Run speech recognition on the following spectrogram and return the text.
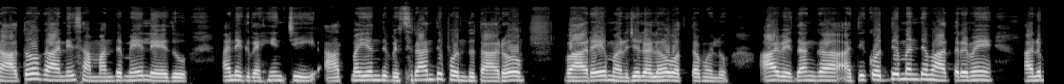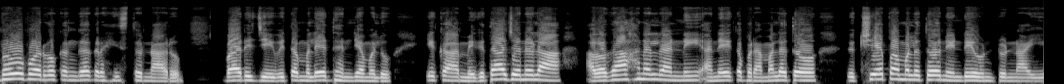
నాతో గాని సంబంధమే లేదు అని గ్రహించి ఆత్మయందు విశ్రాంతి పొందుతారో వారే మనుజులలో ఉత్తములు. ఆ విధంగా అతి కొద్ది మంది మాత్రమే అనుభవపూర్వకంగా గ్రహిస్తున్నారు. వారి జీవితములే ధన్యములు. ఇక మిగతా జనుల అవగాహనలన్నీ అనేక భ్రమలతో విక్షేపములతో నిండి ఉంటున్నాయి.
